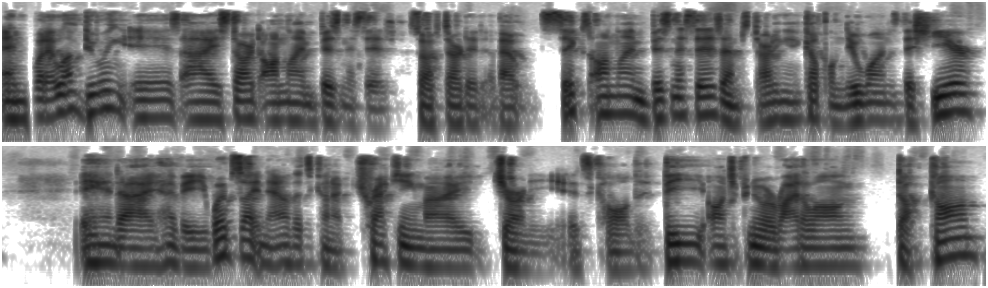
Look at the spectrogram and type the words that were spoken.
And what I love doing is I start online businesses. So I've started about six online businesses. I'm starting a couple new ones this year. And I have a website now that's kind of tracking my journey. It's called theentrepreneurridealong.com.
